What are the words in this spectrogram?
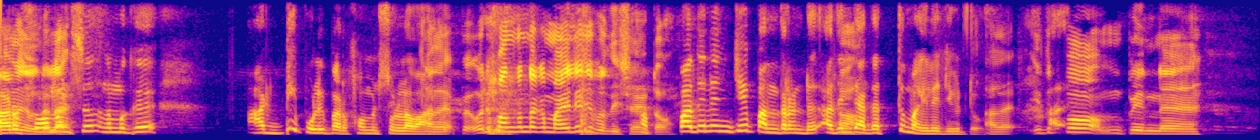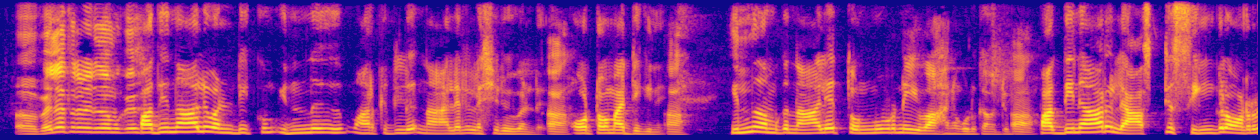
പെർഫോമൻസ് നമുക്ക് അടിപൊളി പെർഫോമൻസ് ഉള്ളതാണ്. ഒരു പന്ത്രണ്ടൊക്കെ മൈലേജ് പ്രതീക്ഷ കേട്ടോ? പതിനഞ്ച് പന്ത്രണ്ട് അതിന്റെ അകത്ത് മൈലേജ് കിട്ടും. അതെ ഇതിപ്പോ പിന്നെ വില എത്ര വരും നമുക്ക്? പതിനാല് വണ്ടിക്കും ഇന്ന് മാർക്കറ്റിൽ നാലര ലക്ഷം രൂപ ഉണ്ട്. ഓട്ടോമാറ്റിക്കിന്. ഇന്ന് നമുക്ക് നാല് തൊണ്ണൂറിന് ഈ വാഹനം കൊടുക്കാൻ പറ്റും. പതിനാറ് ലാസ്റ്റ് സിംഗിൾ ഓണർ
